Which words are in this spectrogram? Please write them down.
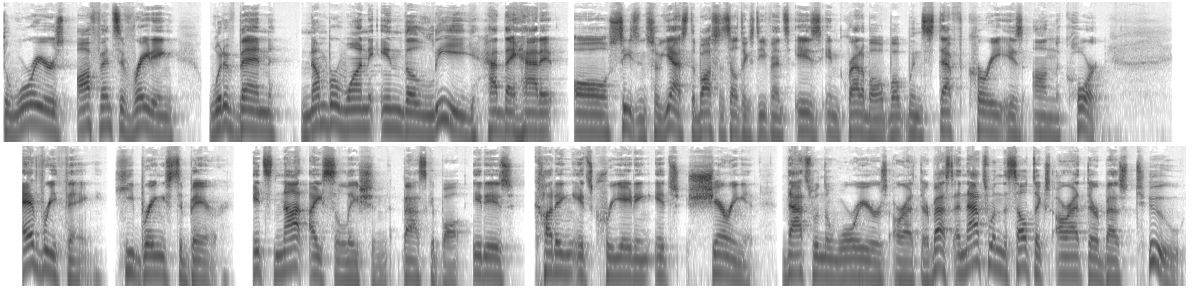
the Warriors' offensive rating would have been number one in the league had they had it all season. So, yes, the Boston Celtics defense is incredible, but when Steph Curry is on the court, everything he brings to bear, it's not isolation basketball. It is cutting, it's creating, it's sharing it. That's when the Warriors are at their best. And that's when the Celtics are at their best too.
